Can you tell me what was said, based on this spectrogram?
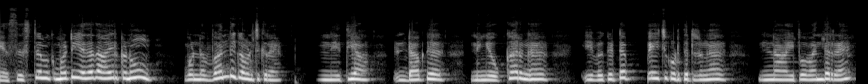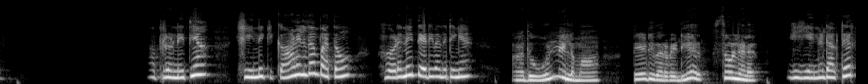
என் சிஸ்டமுக்கு மட்டும் ஏதாவது ஆயிருக்கணும். உன்னை வந்து கவனிச்சுக்கிறேன். நித்யா டாக்டர் நீங்க உட்காருங்க. இவகிட்ட பேச்சு கொடுத்துட்டுருங்க நான் இப்போ வந்துடுறேன். அப்புறம் நித்யா இன்னைக்கு காலையில தான் பார்த்தோம். உடனே தேடி வந்துட்டீங்க. அது ஒன்றும் இல்லைம்மா. தேடி வர வேண்டிய சூழ்நிலை. என்ன டாக்டர்?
